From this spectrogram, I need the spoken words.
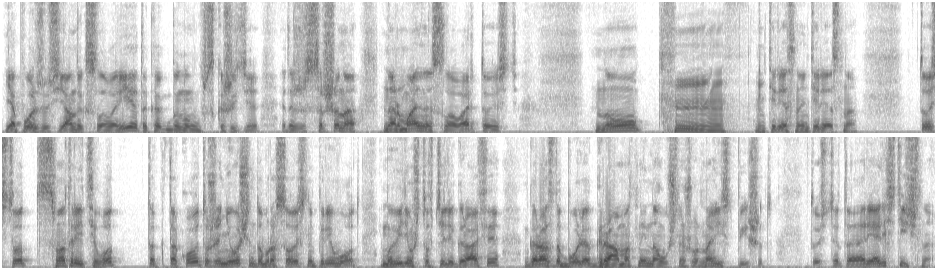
Я пользуюсь Яндекс словари, это как бы, ну, скажите, это же совершенно нормальный словарь, то есть, ну, хм, интересно, интересно. То есть, вот, смотрите, вот так, такой вот уже не очень добросовестный перевод. И мы видим, что в Телеграфе гораздо более грамотный научный журналист пишет. То есть это реалистично,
